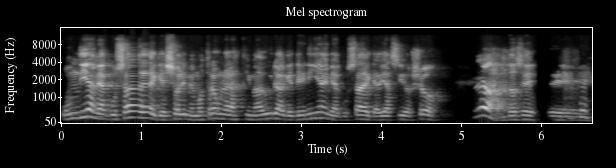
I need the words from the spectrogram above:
un día me acusaba de que yo le me mostraba una lastimadura que tenía y me acusaba de que había sido yo. Entonces eh,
